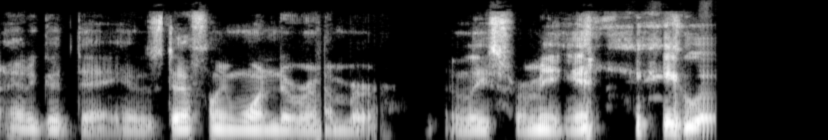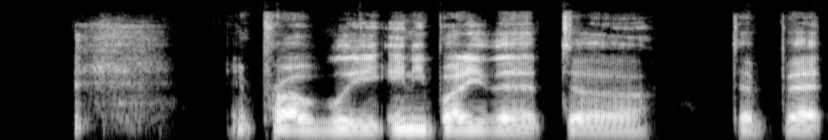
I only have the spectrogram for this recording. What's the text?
I had a good day. It was definitely one to remember, at least for me, and probably anybody that uh, that bet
